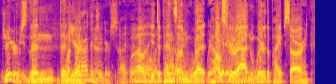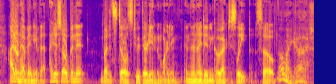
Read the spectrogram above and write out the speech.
jiggers, then then What, you're what are the yeah. jiggers? I, I Well, know it what- depends on what we house you're at and where the pipes are, and I don't have any of that. I just open it, but it's still it's two thirty in the morning, and then I didn't go back to sleep. So Oh my gosh.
